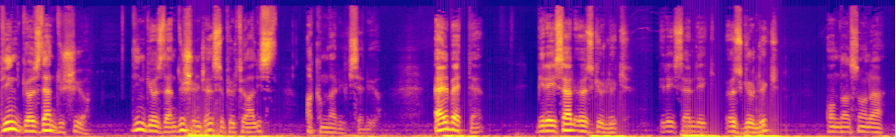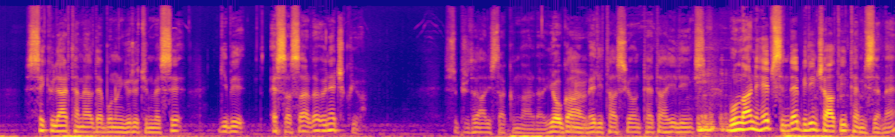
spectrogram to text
din gözden düşüyor. Din gözden düşünce spiritüalist akımlar yükseliyor. Elbette bireysel özgürlük, bireysellik, özgürlük ondan sonra seküler temelde bunun yürütülmesi gibi esaslar da öne çıkıyor. Spiritüalist akımlarda yoga, Evet. meditasyon, theta healing bunların hepsinde bilinçaltıyı temizleme,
